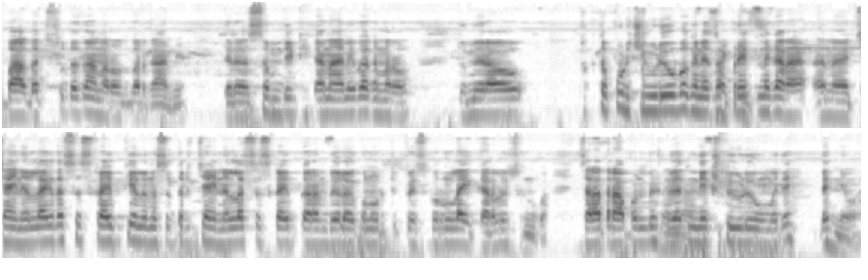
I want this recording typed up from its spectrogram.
बागात सुद्धा जाणार आहोत बरं का आम्ही. तर समधी ठिकाणं आम्ही बघणार आहोत. तुम्ही राव फक्त पुढची व्हिडिओ बघण्याचा. प्रयत्न करा आणि चॅनलला एकदा सबस्क्राईब केलं नसेल तर चॅनलला सबस्क्राईब करा बेल आयकॉनवरती प्रेस करून लाईक करायला विसरू नका. चला तर आपण भेटूयात. नेक्स्ट व्हिडिओमध्ये धन्यवाद.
